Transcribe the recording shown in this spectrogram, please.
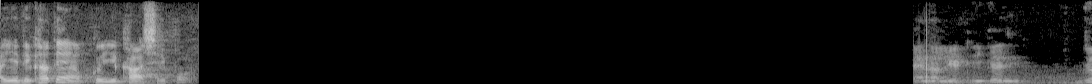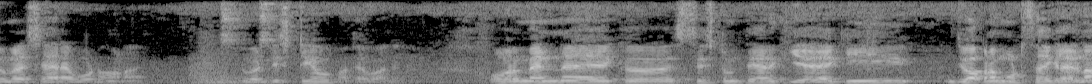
आइए दिखाते हैं आपको ये खास रिपोर्ट। ठीक है जी। जो मेरा शहर है, वो ठाना है। तो मेरा डिस्ट्रिक्ट है, वो फतेहबाद है। और मैंने एक सिस्टम तैयार किया है कि जो अपना मोटरसाइकिल है ना,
